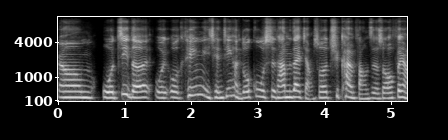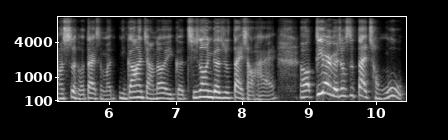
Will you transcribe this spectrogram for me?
嗯，我记得我我听以前听很多故事，他们在讲说去看房子的时候非常适合带什么。你刚刚讲到一个，其中一个就是带小孩，然后第二个就是带宠物。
